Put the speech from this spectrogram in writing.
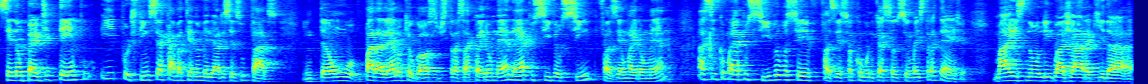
Você não perde tempo e, por fim, você acaba tendo melhores resultados. Então, o paralelo que eu gosto de traçar com o Ironman é possível sim fazer um Ironman, assim como é possível você fazer sua comunicação sem uma estratégia. Mais no linguajar aqui da,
